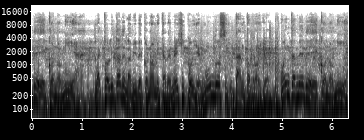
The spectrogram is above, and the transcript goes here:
de economía, la actualidad de la vida económica de México y el mundo sin tanto rollo. Cuéntame de economía.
